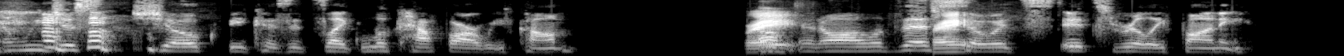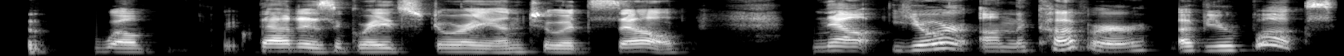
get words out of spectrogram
and we just joke because it's like look how far we've come Right. in all of this Right. so it's it's really funny Well, that is a great story unto itself. Now, you're on the cover of your books.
